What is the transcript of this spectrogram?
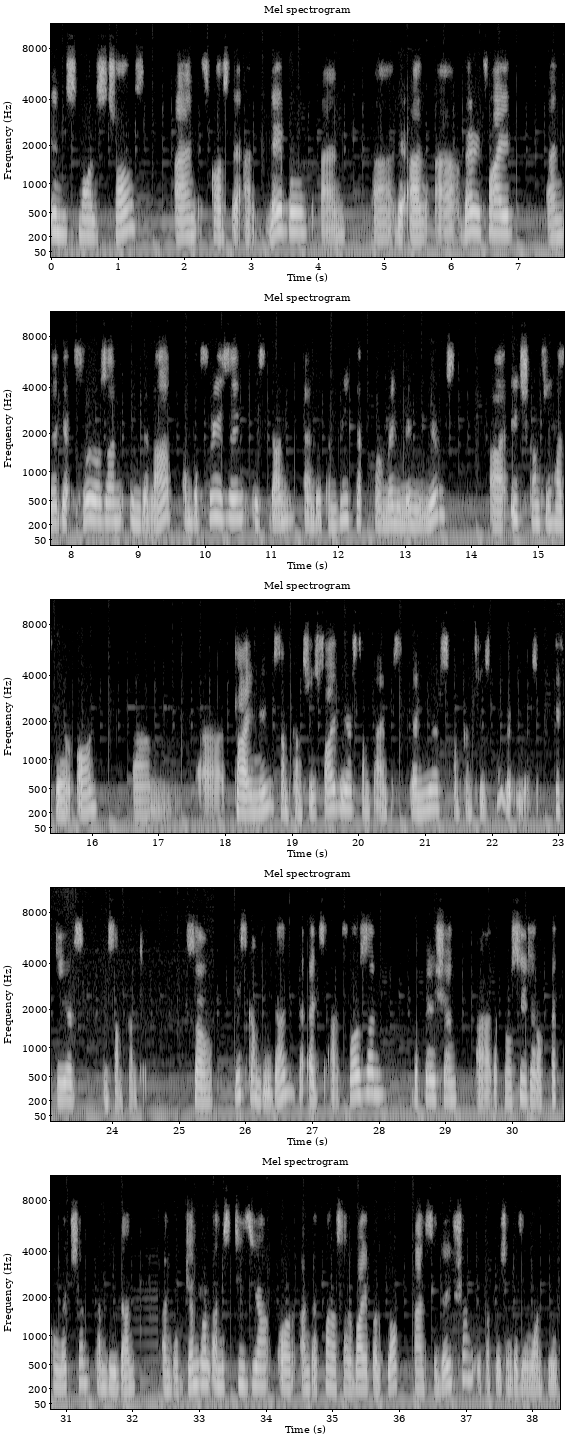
in small straws. And of course, they are labeled and uh, they are uh, verified and they get frozen in the lab and the freezing is done and they can be kept for many many years. Uh, each country has their own um, uh, timing. Some countries five years sometimes 10 years some countries 100 years 50 years in some countries so this can be done. The eggs are frozen. The patient uh, the procedure of egg collection can be done under general anesthesia or under paracervical block and sedation. If a patient doesn't want to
